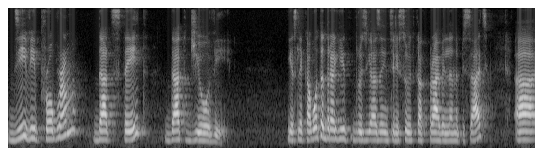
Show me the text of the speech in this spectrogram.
dvprogram.state.gov. Если кого-то, дорогие друзья, заинтересует, как правильно написать э,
